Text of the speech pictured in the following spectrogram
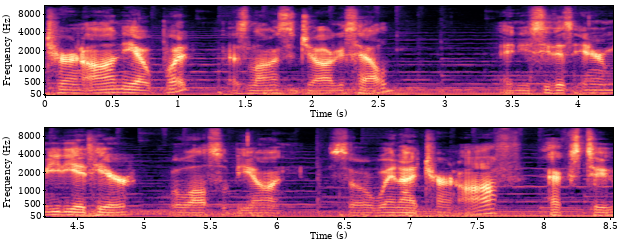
turn on the output as long as the jog is held and you see this intermediate here will also be on. So when I turn off X2,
